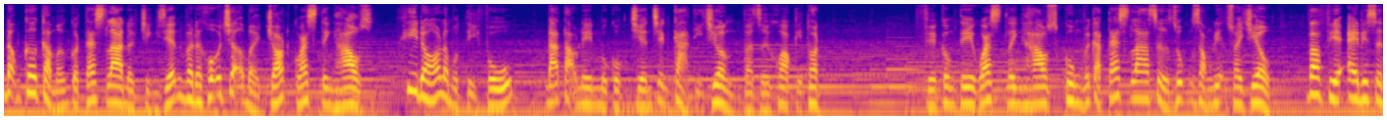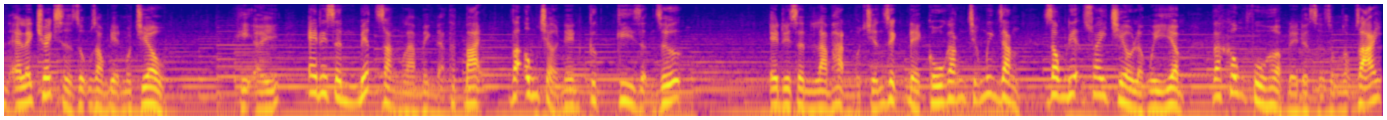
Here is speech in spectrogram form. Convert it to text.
Động cơ cảm ứng của Tesla được trình diễn và được hỗ trợ bởi George Westinghouse, khi đó là một tỷ phú, đã tạo nên một cuộc chiến trên cả thị trường và giới khoa học kỹ thuật Phía công ty Westinghouse cùng với cả Tesla sử dụng dòng điện xoay chiều và phía Edison Electric sử dụng dòng điện một chiều. Khi ấy, Edison biết rằng là mình đã thất bại và ông trở nên cực kỳ giận dữ. Edison làm hẳn một chiến dịch để cố gắng chứng minh rằng dòng điện xoay chiều là nguy hiểm và không phù hợp để được sử dụng rộng rãi.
